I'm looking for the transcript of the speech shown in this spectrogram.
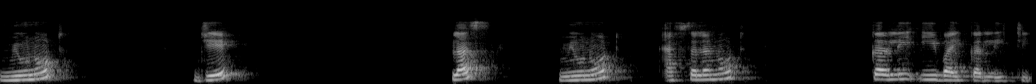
mu naught J plus mu naught naught curly E by curly T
